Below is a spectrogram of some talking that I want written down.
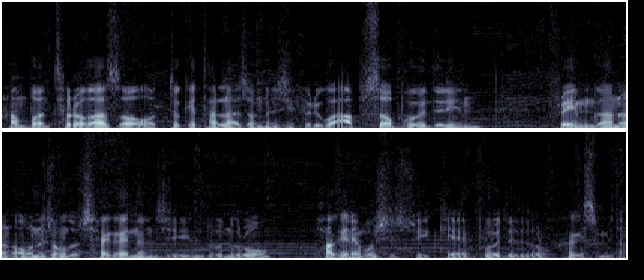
한번 들어가서 어떻게 달라졌는지 그리고 앞서 보여드린 프레임과는 어느 정도 차이가 있는지 눈으로 확인해 보실 수 있게 보여드리도록 하겠습니다.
